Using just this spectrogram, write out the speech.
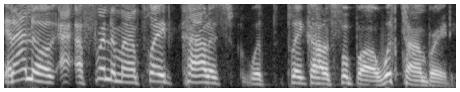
and I know a, a friend of mine played college with played college football with Tom Brady,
